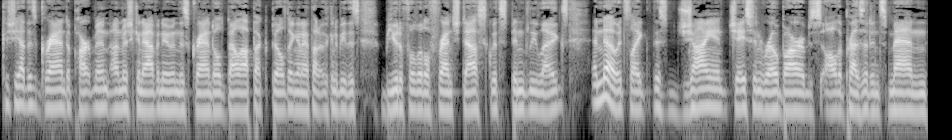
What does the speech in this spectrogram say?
because she had this grand apartment on Michigan Avenue in this grand old Belle Epoque building, and I thought it was going to be this beautiful little French desk with spindly legs. And no, it's like this giant Jason Robards All the President's Men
